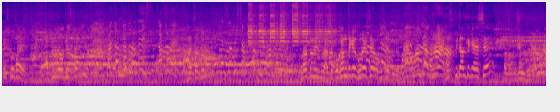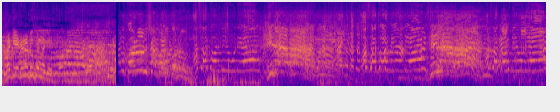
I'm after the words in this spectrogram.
অফিস কোথায়? আপনাদের অফিসটা? হ্যাঁ চারজন পুরাতন। আচ্ছা ওখান থেকে ঘুরেছে অফিসে ঢুকে হ্যাঁ ওখান থেকে ঘুরে হসপিটাল থেকে এসে তারপর এখানে ঢুকে নাকি এখানে ঢুকবে নাকি? করুন সফল করুন। আশাকর্মী ইউনিয়ন জিন্দাবাদ আশাকর্মী ইউনিয়ন জিন্দাবাদ আশাকর্মী ইউনিয়ন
